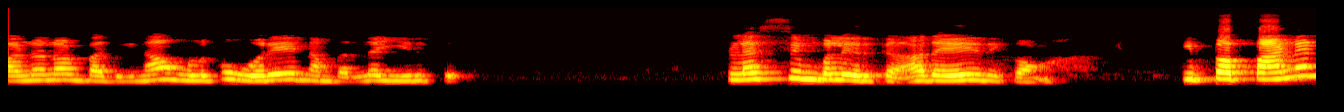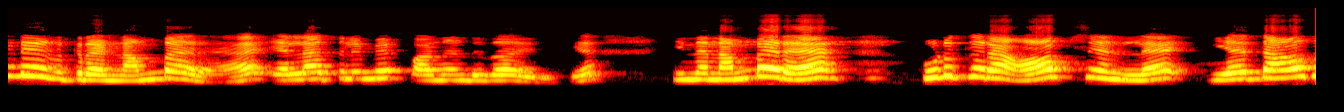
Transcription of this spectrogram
பண்ணணும்னு பாத்தீங்கன்னா உங்களுக்கு ஒரே நம்பர்ல இருக்கு. ப்ளஸ் சிம்பிள் இருக்கு. அதை எழுதிக்கோங்க. இப்ப பன்னெண்டு இருக்கிற நம்பரை எல்லாத்துலயுமே பன்னெண்டு தான் இருக்கு. இந்த நம்பரை கொடுக்குற ஆப்ஷன்ல ஏதாவது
